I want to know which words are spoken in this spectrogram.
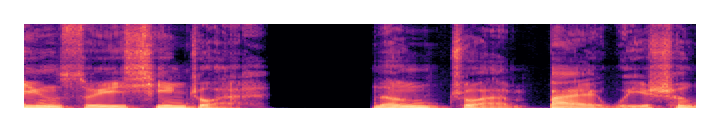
境随心转，能转败为胜。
